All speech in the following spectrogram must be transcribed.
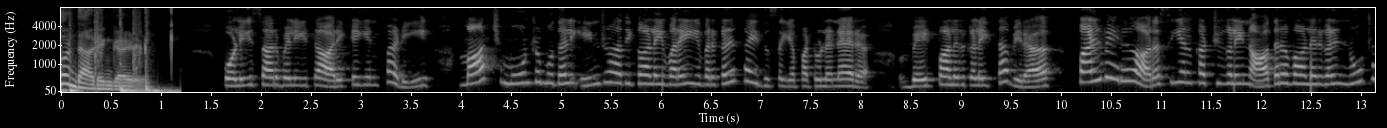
கொண்டாடுங்கள். போலீசார் வெளியிட்ட அறிக்கையின்படி மார்ச் மூன்று முதல் இன்று அதிகாலை வரை இவர்கள் கைது செய்யப்பட்டுள்ளனர். வேட்பாளர்களை தவிர பல்வேறு அரசியல் கட்சிகளின் ஆதரவாளர்கள் நூற்று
